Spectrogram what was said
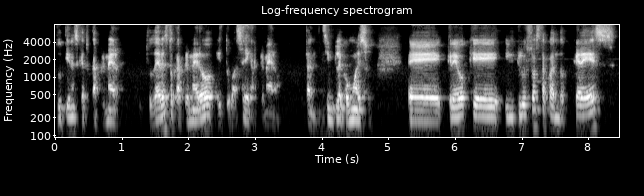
tú tienes que tocar primero, tú debes tocar primero y tú vas a llegar primero, tan simple como eso. Eh, creo que incluso hasta cuando crees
